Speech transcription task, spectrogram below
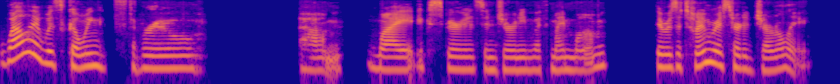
While I was going through um, my experience and journey with my mom, there was a time where I started journaling.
